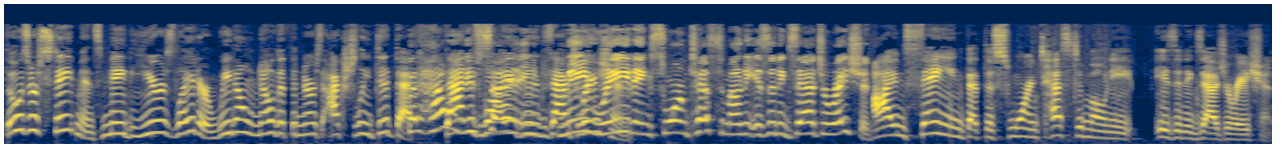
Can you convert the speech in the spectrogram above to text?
Those are statements made years later. We don't know that the nurse actually did that. But how That is why it's an exaggeration. me reading sworn testimony is an exaggeration? I'm saying that the sworn testimony is an exaggeration.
